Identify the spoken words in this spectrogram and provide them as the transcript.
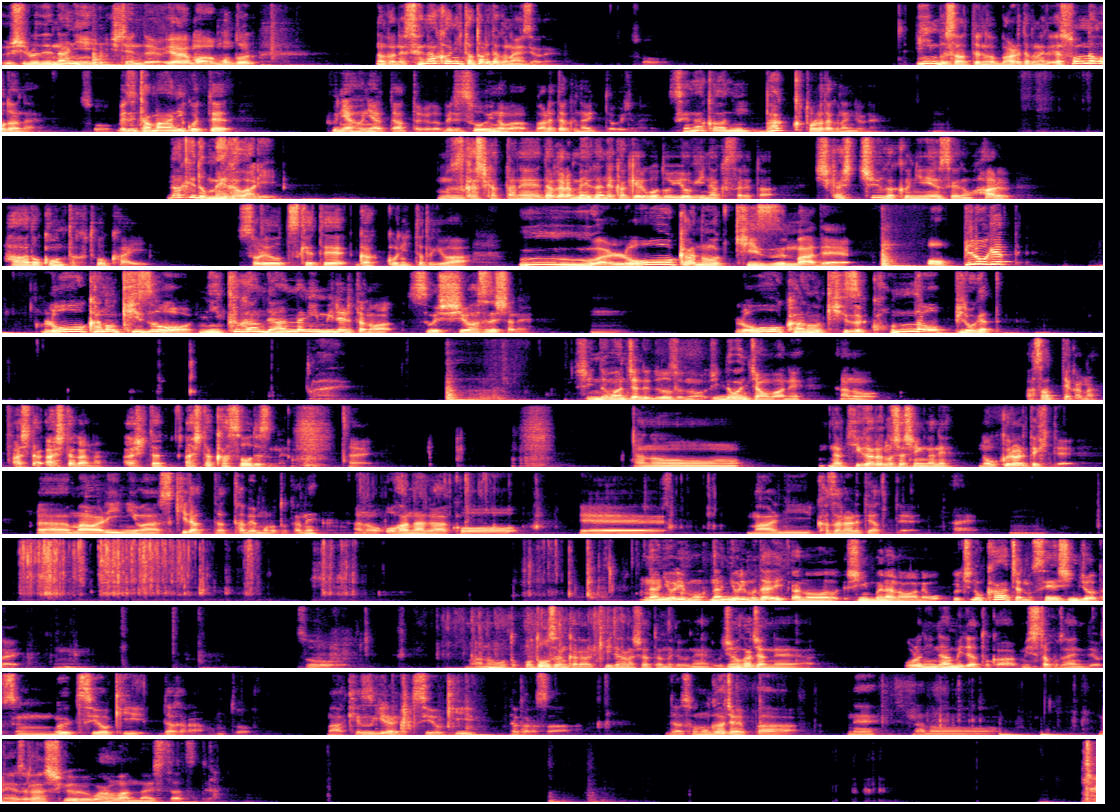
後ろで何してんだよ。いや、まあ、本当なんかね、背中に立たれたくないんですよね。そう。陰部触ってるのがバレたくない。いや、そんなことはない。そう。別にたまにこうやって、ふにゃふにゃってあったけど、別にそういうのがバレたくないってわけじゃない。背中にバック取られたくないんだよね。だけど目が悪い。難しかったね。だからメガネかけることを余儀なくされた。しかし中学2年生の春、ハードコンタクトを買い、それをつけて学校に行った時は、うーわ、廊下の傷まで、おっぴろげって。廊下の傷を肉眼であんなに見れたのは、すごい幸せでしたね。うん。廊下の傷、こんなおっぴろげって。はい。死んだワンちゃんってどうするの？死んだワンちゃんはね、あの、あさってかな？明日、明日かな？明日、明日仮装ですね。はい。あのー、亡骸の写真がね、送られてきて、あ周りには好きだった食べ物とかね、あの、お花がこう、えー、周りに飾られてあって、はい。うん、何よりも、何よりも大、あの、新聞なのはね、うちの母ちゃんの精神状態。うん、そう。あのお、お父さんから聞いた話だったんだけどね、うちの母ちゃんね、俺に涙とか見せたことないんだよ。すんごい強気だから、本当負けず嫌いで強気だからさ。だからその母ちゃんやっぱ、ね、あのー、珍しくワンワン泣いてたっつって。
